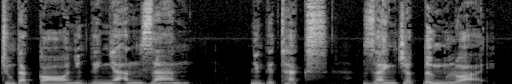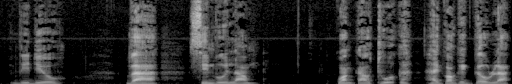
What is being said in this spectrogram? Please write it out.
chúng ta có những cái nhãn dán, những cái text dành cho từng loại video và xin vui lòng quảng cáo thuốc á, hay có cái câu là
